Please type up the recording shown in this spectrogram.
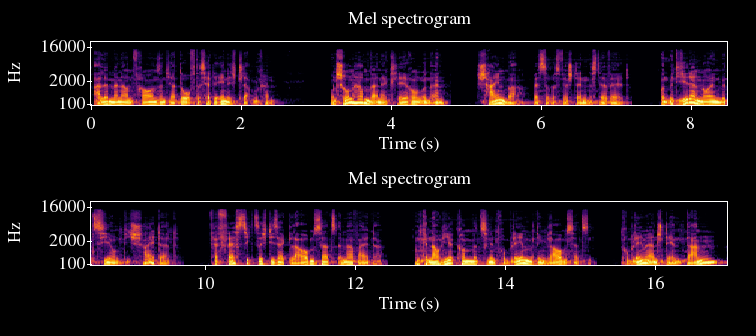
Alle Männer und Frauen sind ja doof, das hätte eh nicht klappen können. Und schon haben wir eine Erklärung und ein scheinbar besseres Verständnis der Welt. Und mit jeder neuen Beziehung, die scheitert, verfestigt sich dieser Glaubenssatz immer weiter. Und genau hier kommen wir zu den Problemen mit den Glaubenssätzen. Probleme entstehen dann,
